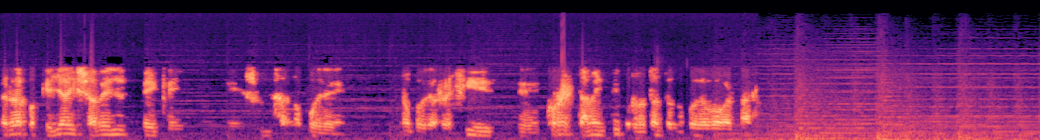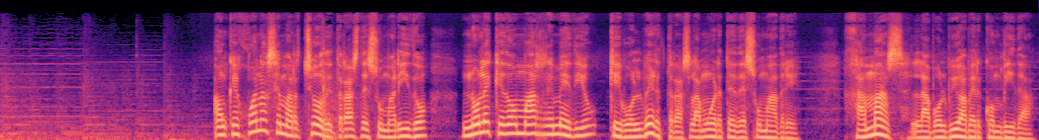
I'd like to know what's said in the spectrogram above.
¿verdad? Porque ya Isabel ve que, su hija no puede, no puede regir eh, correctamente y por lo tanto no puede gobernar. Aunque Juana se marchó detrás de su marido, no le quedó más remedio que volver tras la muerte de su madre. Jamás la volvió a ver con vida.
